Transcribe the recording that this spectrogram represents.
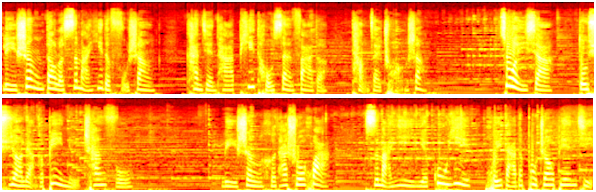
李胜到了司马懿的府上，看见他披头散发的躺在床上。坐一下都需要两个婢女搀扶。李胜和他说话，司马懿也故意回答的不着边际。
